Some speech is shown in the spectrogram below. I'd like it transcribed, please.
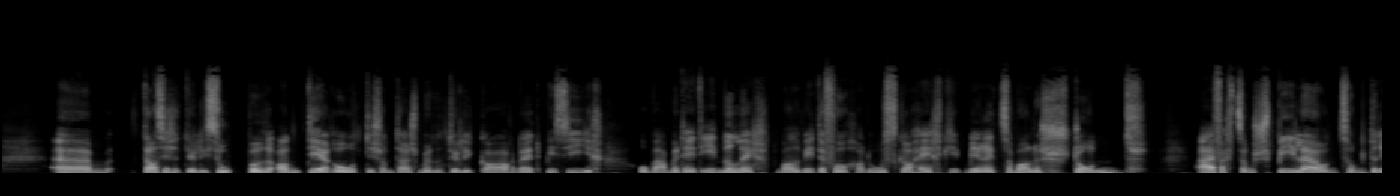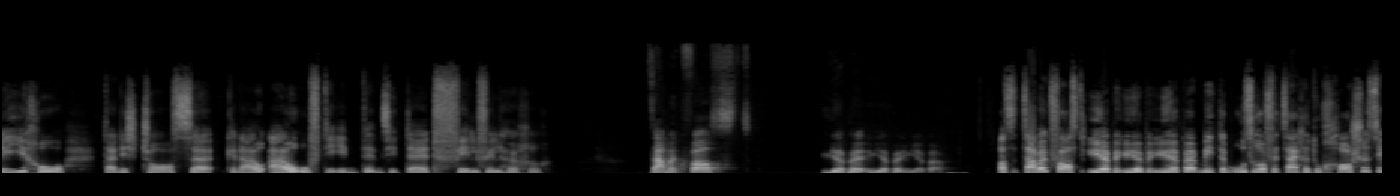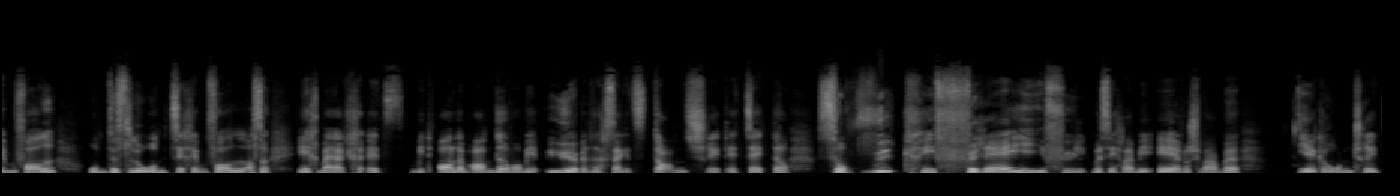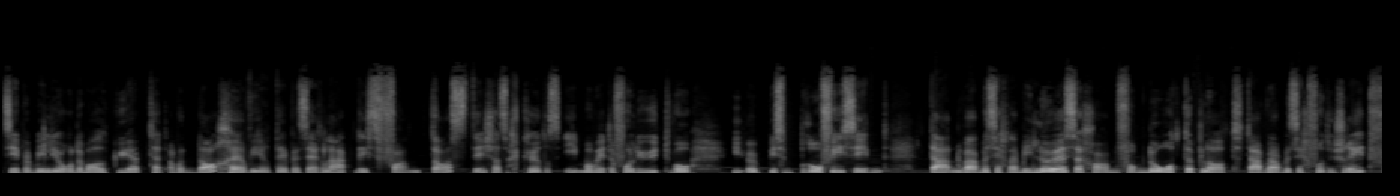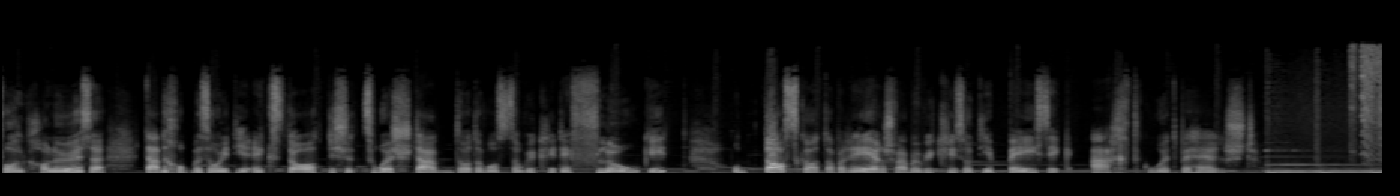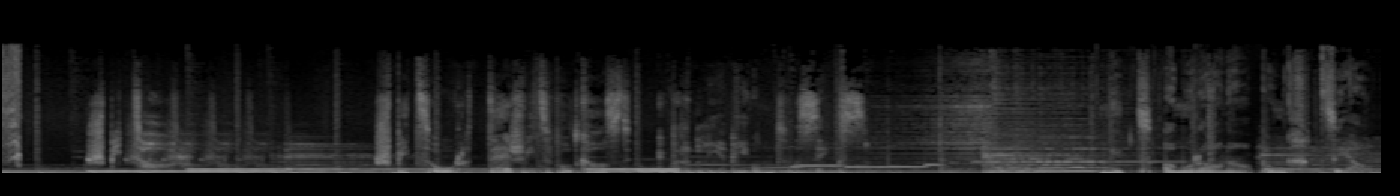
Ähm, das ist natürlich super antierotisch und da ist man natürlich gar nicht bei sich. Und wenn man dort innerlich mal wieder davon kann ausgehen kann, hey, ich gebe mir jetzt einmal eine Stunde, einfach zum Spielen und zum Reinkommen, dann ist die Chance genau auch auf die Intensität viel, viel höher. Zusammengefasst, üben, üben, üben. Also zusammengefasst, üben, üben, üben, mit dem Ausrufezeichen, du kannst es im Fall und es lohnt sich im Fall. Also ich merke jetzt mit allem anderen, was wir üben, ich sage jetzt Tanzschritt etc., so wirklich frei fühlt man sich nämlich erst, wenn man die Grundschritt sieben Millionen Mal geübt hat, aber nachher wird eben das Erlebnis fantastisch. Also ich höre das immer wieder von Leuten, die in etwas ein Profi sind. Dann, wenn man sich nämlich lösen kann vom Notenblatt, dann, wenn man sich von der Schrittfolge kann lösen dann kommt man so in die ekstatischen Zustände, oder, wo es so wirklich den Flow gibt. Und das geht aber erst, wenn man wirklich so die Basic echt gut beherrscht. Spitzohr. Spitzohr, der Schweizer Podcast über Liebe und Sex. Mit amorana.ch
